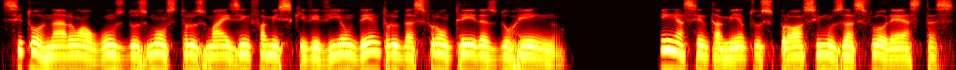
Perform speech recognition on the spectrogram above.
se tornaram alguns dos monstros mais infames que viviam dentro das fronteiras do reino. Em assentamentos próximos às florestas,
